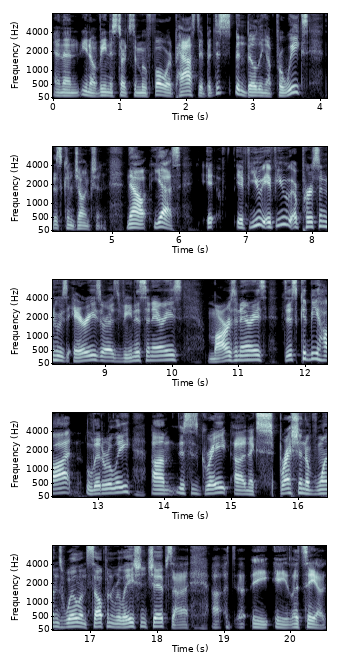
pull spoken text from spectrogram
And then, you know, Venus starts to move forward past it. But this has been building up for weeks, this conjunction. Now, yes, it, if you if you a person who's Aries or has Venus in Aries, Mars in Aries, this could be hot, literally. Um, this is great, uh, an expression of one's will and self in relationships. Uh, uh, a, a, let's say a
